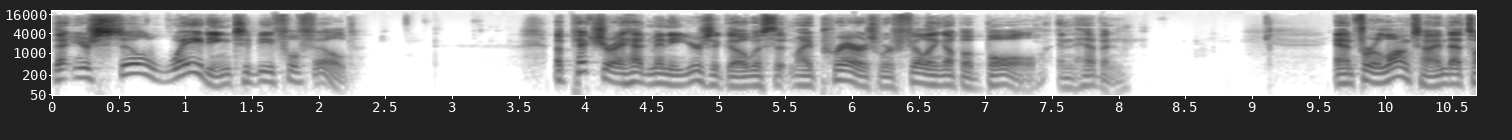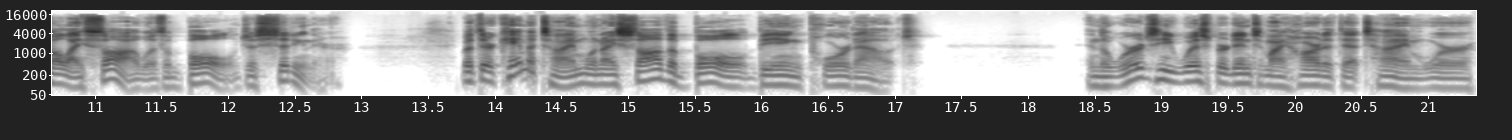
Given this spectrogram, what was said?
that you're still waiting to be fulfilled. A picture I had many years ago was that my prayers were filling up a bowl in heaven. And for a long time, that's all I saw was a bowl just sitting there. But there came a time when I saw the bowl being poured out. And the words he whispered into my heart at that time were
